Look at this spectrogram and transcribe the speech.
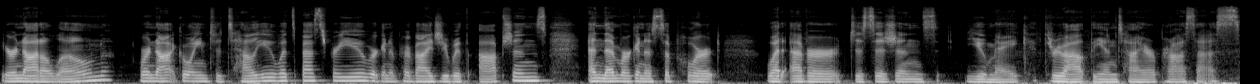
You're not alone. We're not going to tell you what's best for you. We're going to provide you with options, and then we're going to support whatever decisions you make throughout the entire process.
